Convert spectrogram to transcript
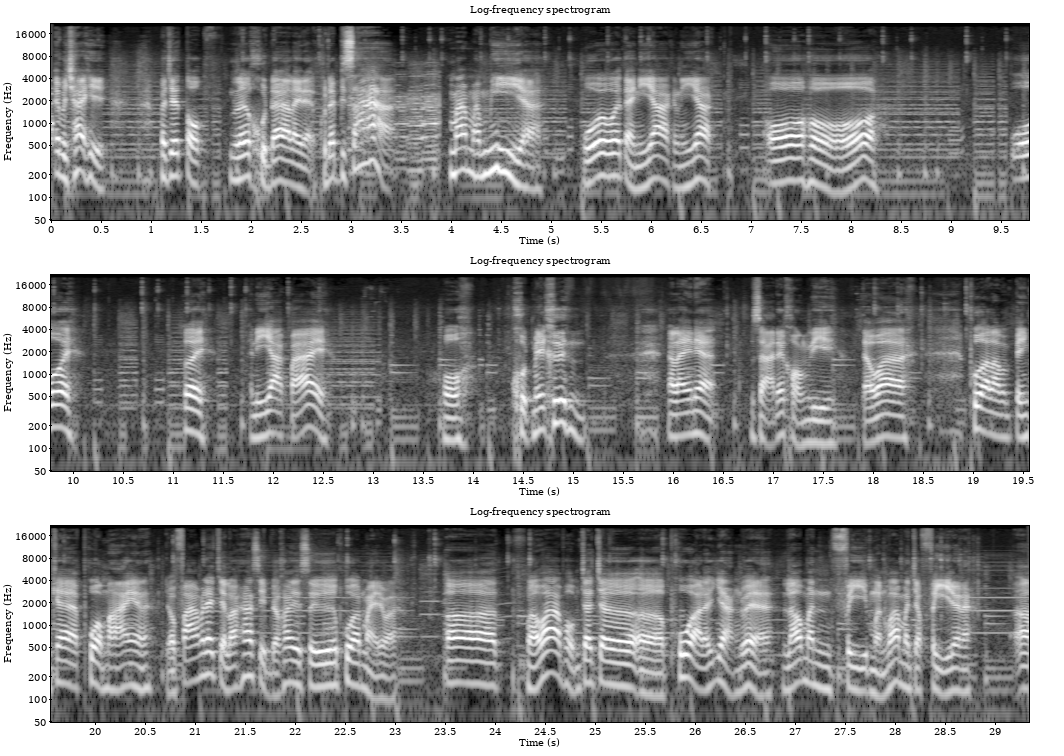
เอ้ยไม่ใช่ไม่ใช่ตกแล้วขุดได้อะไรเนี่ยขุดได้พิซซ่ามามามี่อะโอ้ยแต่อันนี้ยากอันนี้ยาก โอ้โหโอ้ยเฮ้ยอันนี้ยากไปโอ้ขุดไม่ขึ้น อะไรเนี่ยอุตส่าห์ได้ของดี แต่ว่าพวกเรามันเป็นแค่พวกไม้อะนะเดี๋ยวฟ้าไม่ได้ 750 เดี๋ยวค่อยซื้อพวกใหม่ดีกว่า เออเหมือนว่าผมจะเจอเอ่อพวกอะไรทุกอย่างด้วยนะแล้วมันฟรีเหมือนว่ามันจะฟรีด้วยนะเอ่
